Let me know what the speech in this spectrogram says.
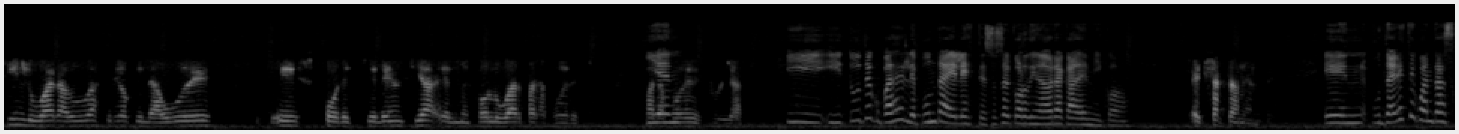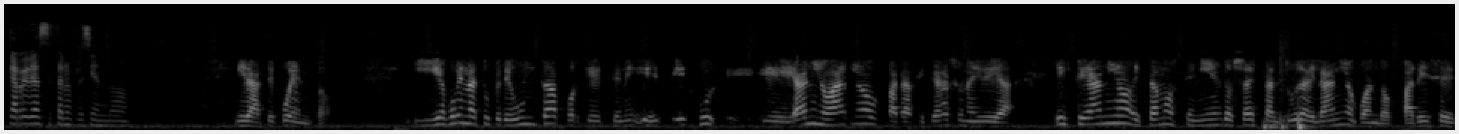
sin lugar a dudas creo que la UDE es por excelencia el mejor lugar para poder, para poder estudiar. Y, y tú te ocupas del de Punta del Este, sos el coordinador académico. Exactamente. En Punta del Este, ¿cuántas carreras se están ofreciendo? Mira, te cuento. Y es buena tu pregunta porque eh, eh, eh, año a año, para que te hagas una idea, este año estamos teniendo ya esta altura del año, cuando parece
